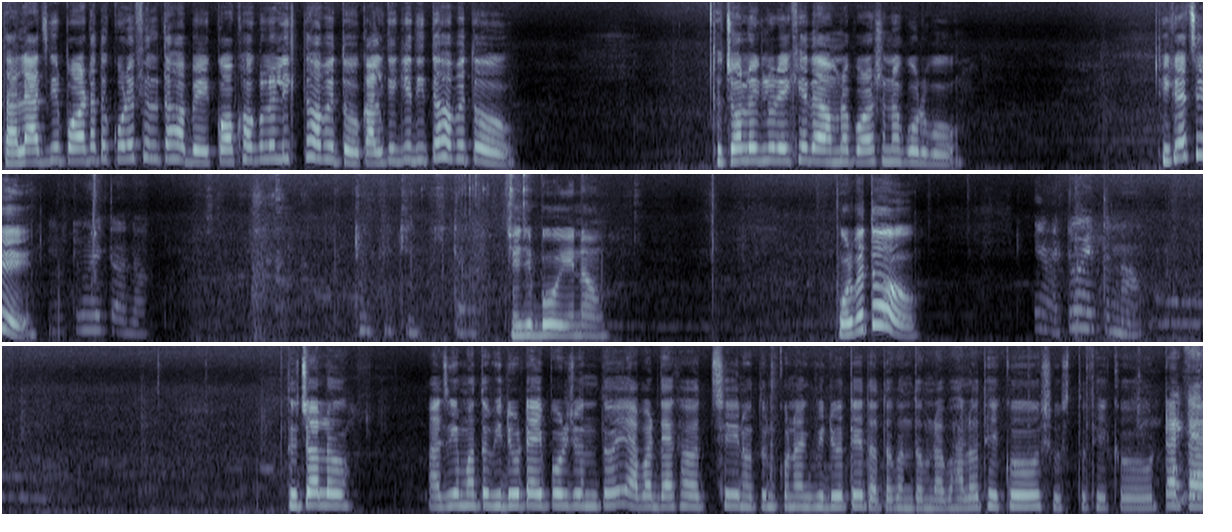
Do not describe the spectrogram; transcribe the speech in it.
তাহলে আজকের পড়াটা তো করে ফেলতে হবে ক খগুলো লিখতে হবে তো কালকে গিয়ে দিতে হবে তো। তো চলো এগুলো রেখে দাও আমরা পড়াশোনা করব। ঠিক আছে তুমি এটা না তুমি এটা এই যে বই এ নাও। পড়বে তো? তো চলো, আজকের মতো ভিডিওটা এই পর্যন্তই। আবার দেখা হচ্ছে নতুন কোনো এক ভিডিওতে। ততক্ষণ তোমরা ভালো থেকো, সুস্থ থেকো। টাটা।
